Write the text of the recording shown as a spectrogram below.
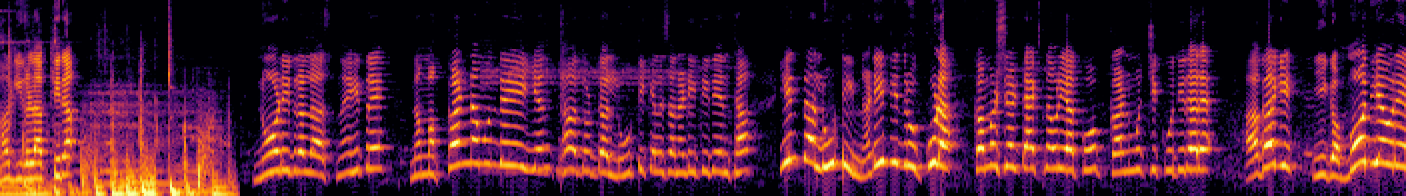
ಭಾಗಿಗಳಾಗ್ತೀರಾ? ನೋಡಿದ್ರಲ್ಲ ಸ್ನೇಹಿತರೆ ನಮ್ಮ ಕಣ್ಣ ಮುಂದೆ ಎಂಥ ದೊಡ್ಡ ಲೂಟಿ ಕೆಲಸ ನಡೀತಿದೆ ಅಂತ, ಇಂಥ ಲೂಟಿ ನಡೀತಿದ್ರು ಕೂಡ ಕಮರ್ಷಿಯಲ್ ಟ್ಯಾಕ್ಸ್ನವ್ರು ಯಾಕೋ ಕಣ್ಮುಚ್ಚಿ ಕೂತಿದ್ದಾರೆ. ಹಾಗಾಗಿ ಈಗ ಮೋದಿಯವರೇ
